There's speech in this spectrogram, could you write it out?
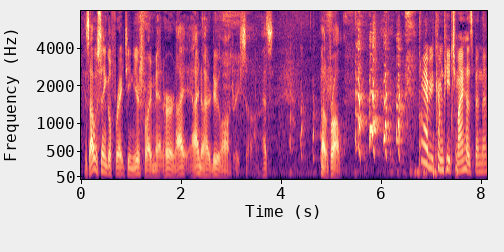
because I was single for 18 years before I met her, and I, I know how to do laundry. So that's not a problem. I have you come teach my husband then.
